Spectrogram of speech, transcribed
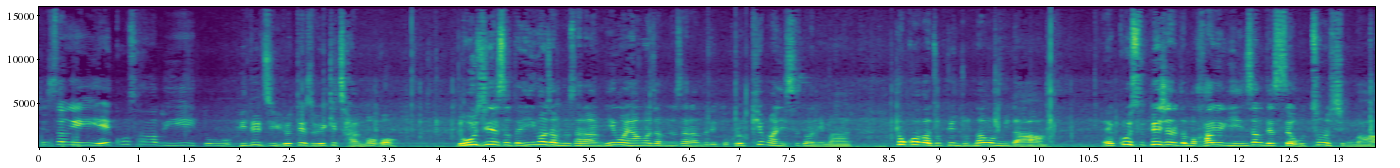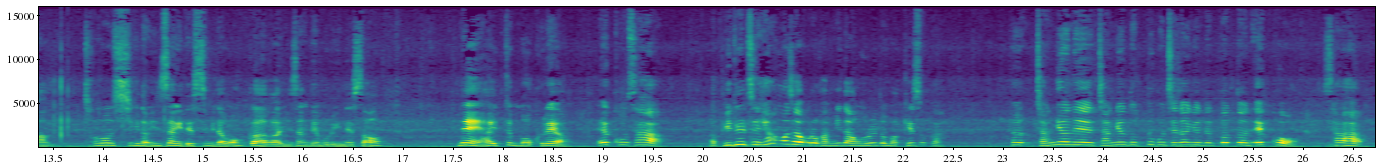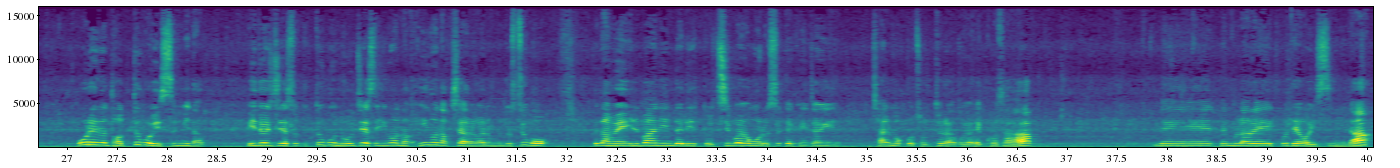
세상에 이 에코 사업이 또 비들지 유료태에서 왜 이렇게 잘 먹어? 노지에서도 잉어 잡는 사람, 잉어 향어 잡는 사람들이 또 그렇게 많이 쓰더니만 효과가 좋긴 좋나 봅니다. 에코 스페셜도 막 가격이 인상됐어요. 5천원씩 막, 천원씩이나 인상이 됐습니다. 원가가 인상됨으로 인해서. 네, 하여튼 뭐 그래요. 에코 사업. 아, 비들지 향어 잡으러 갑니다. 오늘도 막 계속 가. 현- 작년에, 작년도 뜨고 재작년도 떴던 에코 사합. 올해는 더 뜨고 있습니다. 비들지에서도 뜨고 노지에서 잉어, 낚- 잉어 낚시하러 가는 분도 쓰고 그 다음에 일반인들이 또 집어용으로 쓸 때 굉장히 잘 먹고 좋더라고요. 에코 사합. 네, 대물라에 입고되어 있습니다.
